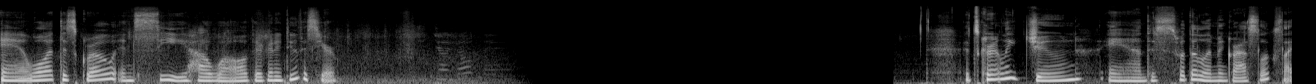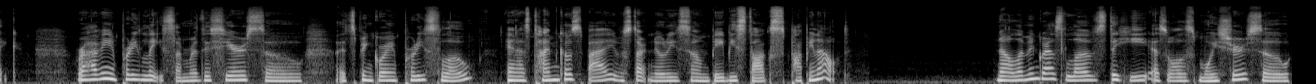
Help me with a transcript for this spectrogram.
And we'll let this grow and see how well they're going to do this year. Currently June and this is what the lemongrass looks like. We're having a pretty late summer this year, so it's been growing pretty slow. And as time goes by, you'll start noticing some baby stalks popping out. Now, lemongrass loves the heat as well as moisture, so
